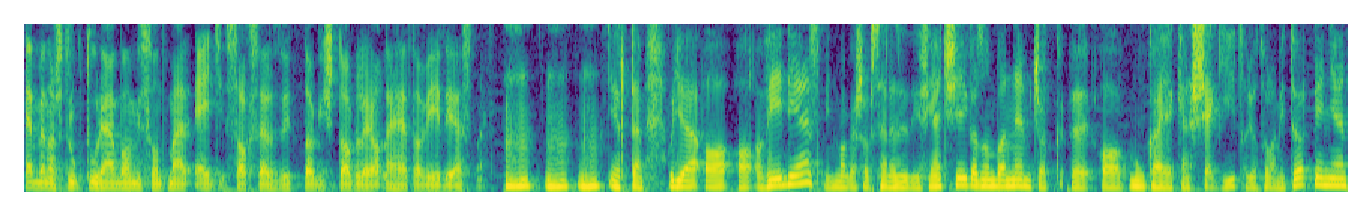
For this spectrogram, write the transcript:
Ebben a struktúrában viszont már egy szakszervezeti tag is tag le, lehet a VDS-nek. Uh-huh, uh-huh, uh-huh, értem. Ugye a, a, a VDS, mint magasabb szerveződési egység, azonban nem csak a munkahelyeken segít, hogy ott valami történjen,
